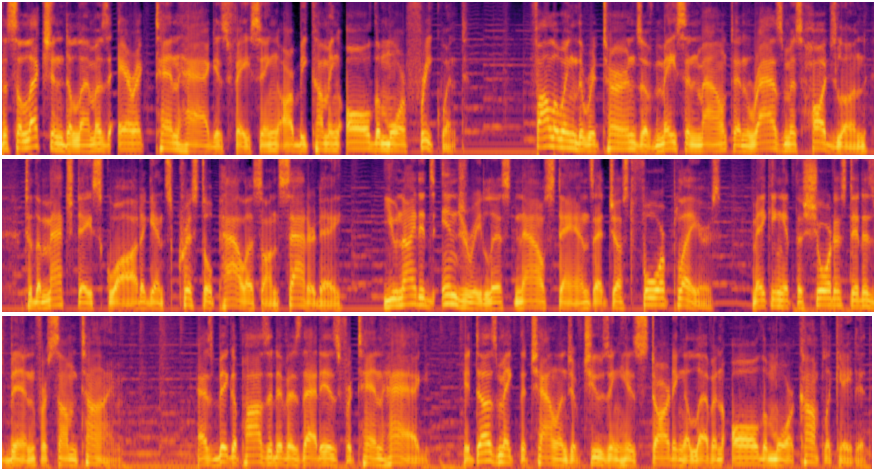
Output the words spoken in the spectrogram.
the selection dilemmas Erik Ten Hag is facing are becoming all the more frequent. Following the returns of Mason Mount and Rasmus Højlund to the matchday squad against Crystal Palace on Saturday, United's injury list now stands at just four players, making it the shortest it has been for some time. As big a positive as that is for Ten Hag, it does make the challenge of choosing his starting 11 all the more complicated.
